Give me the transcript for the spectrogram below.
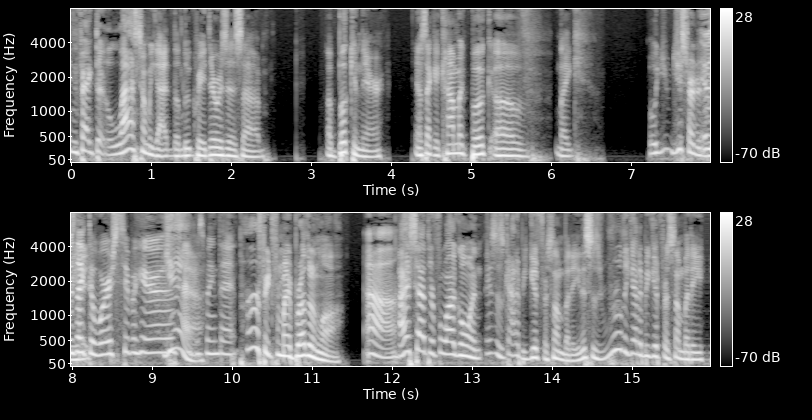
in fact, the last time we got the loot crate, there was this uh, a book in there. It was like a comic book of like. Well, you, you started. It was like the worst superheroes. Yeah. Like that. perfect for my brother-in-law. Oh. I sat there for a while going, this has got to be good for somebody. This has really got to be good for somebody.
